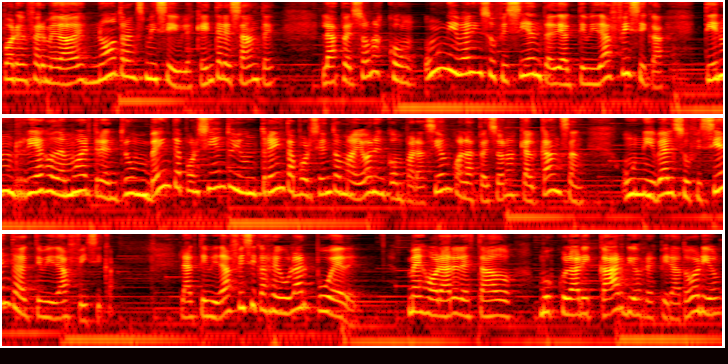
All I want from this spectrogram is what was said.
por enfermedades no transmisibles. Qué interesante las personas con un nivel insuficiente de actividad física tienen un riesgo de muerte entre un 20% y un 30% mayor en comparación con las personas que alcanzan un nivel suficiente de actividad física. La actividad física regular puede mejorar el estado muscular y cardiorrespiratorio,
